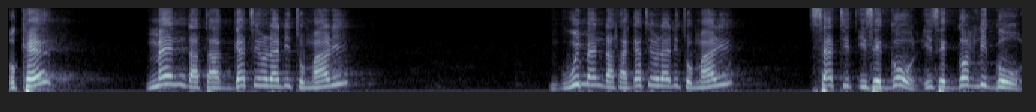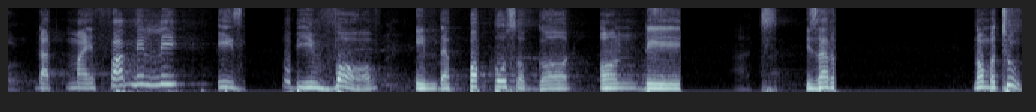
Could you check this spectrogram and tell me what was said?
Okay? Men that are getting ready to marry, women that are getting ready to marry, set it is a goal. It's a godly goal that my family is to be involved in the purpose of God on the earth. Is that? Number two,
